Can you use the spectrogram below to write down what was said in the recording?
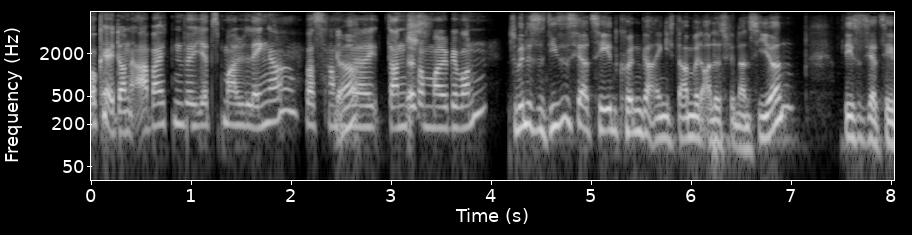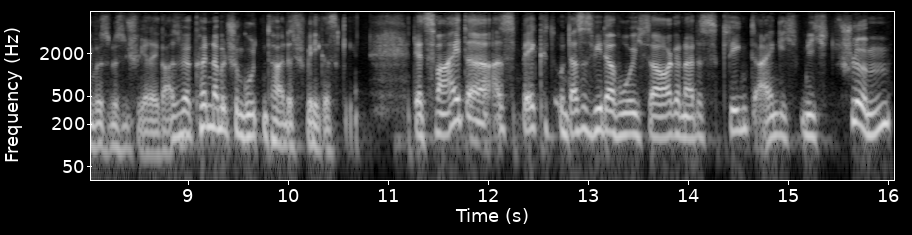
Okay, dann arbeiten wir jetzt mal länger. Was haben ja, wir dann schon mal gewonnen? Zumindest dieses Jahrzehnt können wir eigentlich damit alles finanzieren. Dieses Jahrzehnt wird es ein bisschen schwieriger. Also wir können damit schon einen guten Teil des Weges gehen. Der zweite Aspekt, und das ist wieder, wo ich sage, na, das klingt eigentlich nicht schlimm,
